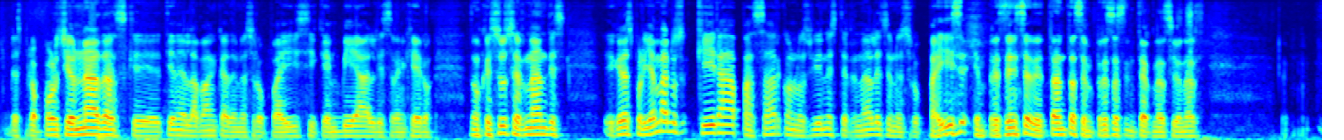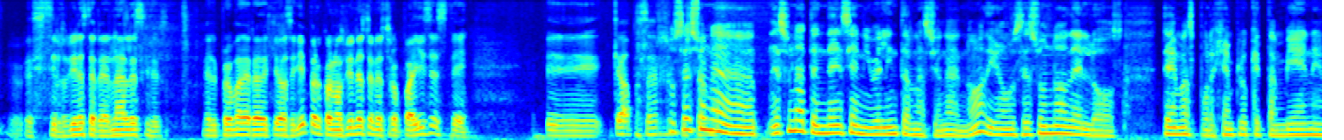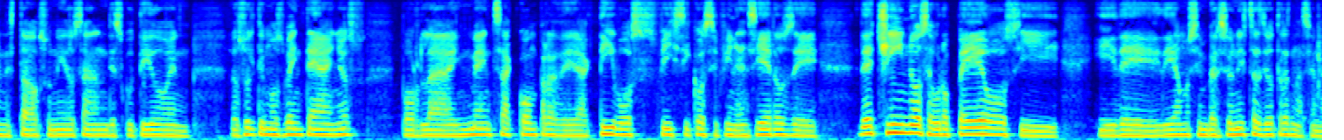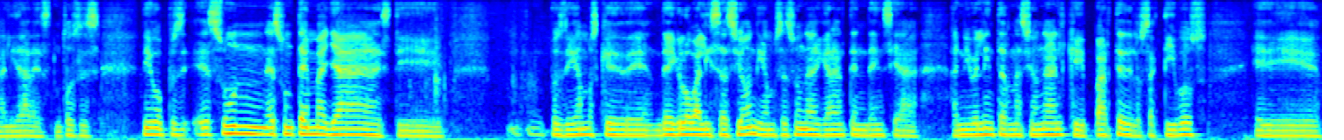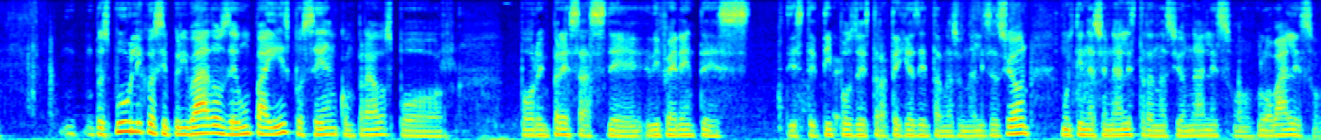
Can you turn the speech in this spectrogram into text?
desproporcionadas que tiene la banca de nuestro país y que envía al extranjero. Don Jesús Hernández, eh, gracias por llamarnos. ¿Qué irá a pasar con los bienes terrenales de nuestro país en presencia de tantas empresas internacionales? Eh, los bienes terrenales, el problema de que iba a seguir, pero con los bienes de nuestro país, este, eh, ¿qué va a pasar? Pues es una, es una tendencia a nivel internacional, ¿no? Digamos, es uno de los temas, por ejemplo, que también en Estados Unidos han discutido en los últimos 20 años por la inmensa compra de activos físicos y financieros de, de chinos, europeos y, y, de, digamos, inversionistas de otras nacionalidades. Entonces, digo, pues es un, es un tema ya, este, pues digamos que de, globalización, digamos, es una gran tendencia a nivel internacional que parte de los activos eh, pues públicos y privados de un país pues sean comprados por por empresas de diferentes este, tipos de estrategias de internacionalización, multinacionales, transnacionales o globales. O...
